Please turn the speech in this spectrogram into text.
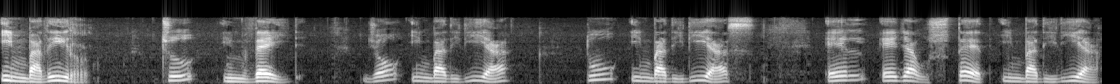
Invadir. To invade. Yo invadiría. Tú invadirías él, ella, usted invadiría.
